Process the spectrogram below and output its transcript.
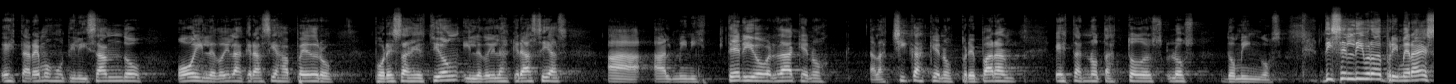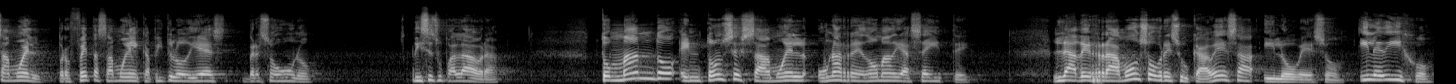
estaremos utilizando hoy. Le doy las gracias a Pedro por esa gestión y le doy las gracias al ministerio, ¿verdad? Que nos, a las chicas que nos preparan estas notas todos los domingos. Dice el libro de Primera de Samuel, profeta Samuel, capítulo 10, verso 1. Dice su palabra, tomando entonces Samuel una redoma de aceite, la derramó sobre su cabeza y lo besó. Y le dijo,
